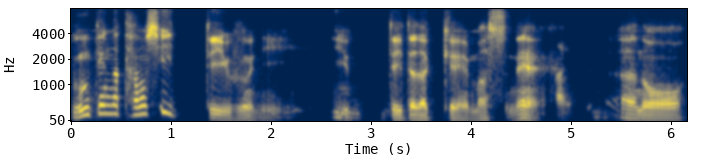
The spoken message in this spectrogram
運転が楽しいっていうふうに言っていただけますね。うんはい、あの、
